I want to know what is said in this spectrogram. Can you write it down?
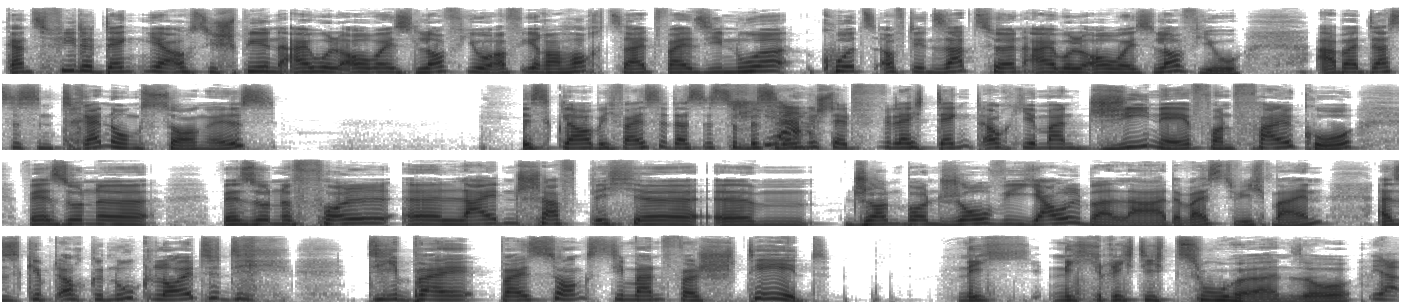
ganz viele denken ja auch, sie spielen I Will Always Love You auf ihrer Hochzeit, weil sie nur kurz auf den Satz hören, I Will Always Love You. Aber dass es ein Trennungssong ist, ist, glaube ich, weißt du, das ist so ein bisschen Ja. hingestellt. Vielleicht denkt auch jemand, Gene von Falco wäre so eine, wäre so eine voll äh, leidenschaftliche ähm, John Bon Jovi Jaulballade. Weißt du, wie ich meine? Also es gibt auch genug Leute, die, die bei, bei Songs, die man versteht, nicht, nicht richtig zuhören, so. Ja,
